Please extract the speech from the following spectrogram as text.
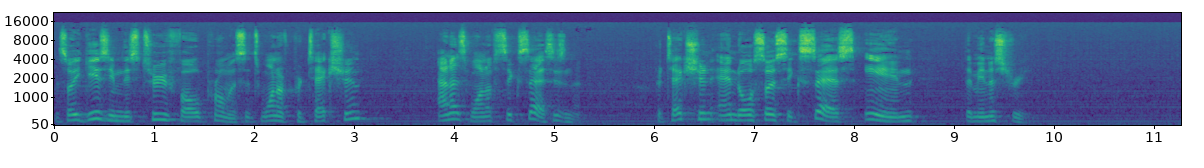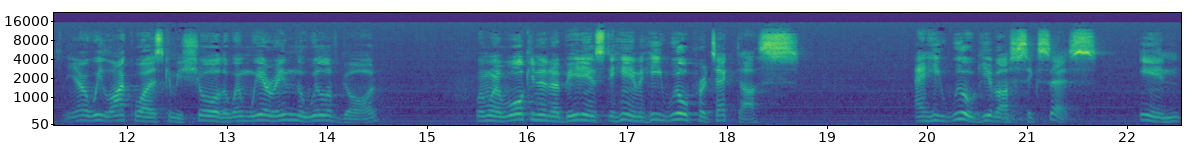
And so he gives him this twofold promise it's one of protection and it's one of success, isn't it? Protection and also success in the ministry. You know, we likewise can be sure that when we are in the will of God, when we're walking in obedience to Him, He will protect us and He will give us success in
